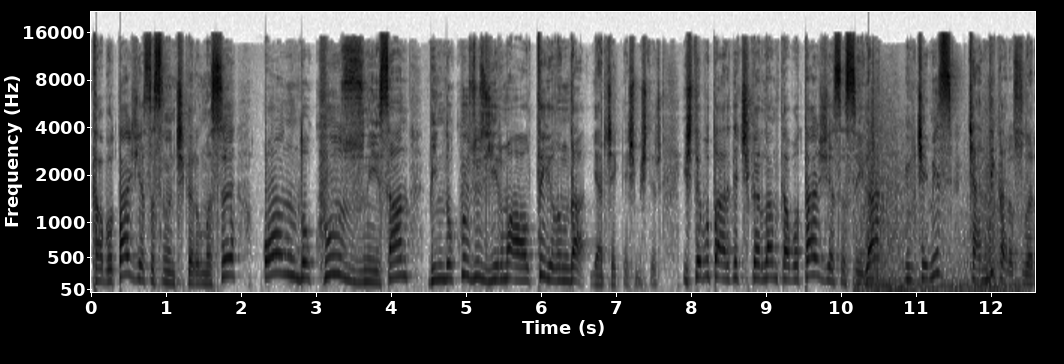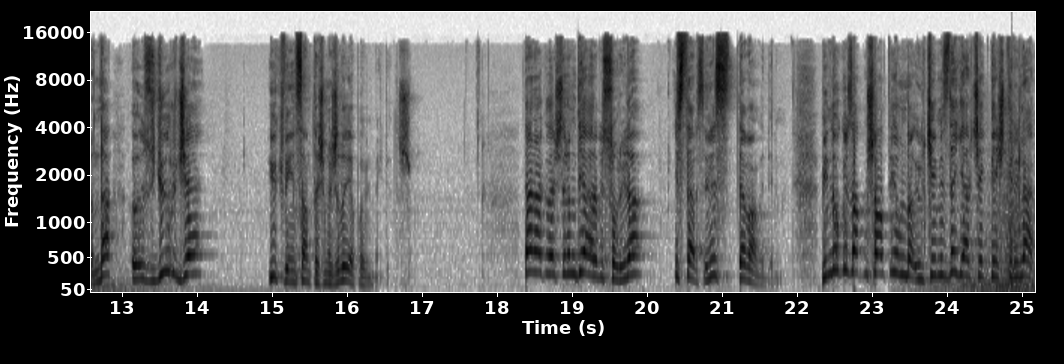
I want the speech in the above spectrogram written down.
kabotaj yasasının çıkarılması 19 Nisan 1926 yılında gerçekleşmiştir. İşte bu tarihte çıkarılan kabotaj yasasıyla ülkemiz kendi karasularında özgürce yük ve insan taşımacılığı yapabilmektedir. Değerli arkadaşlarım diğer bir soruyla isterseniz devam edelim. 1966 yılında ülkemizde gerçekleştirilen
